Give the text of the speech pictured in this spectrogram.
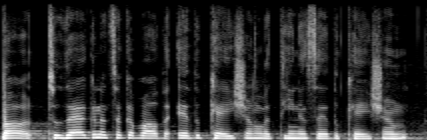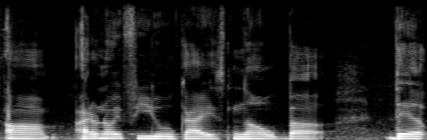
But today I'm going to talk about the education, Latinas education. Um, I don't know if you guys know, but the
